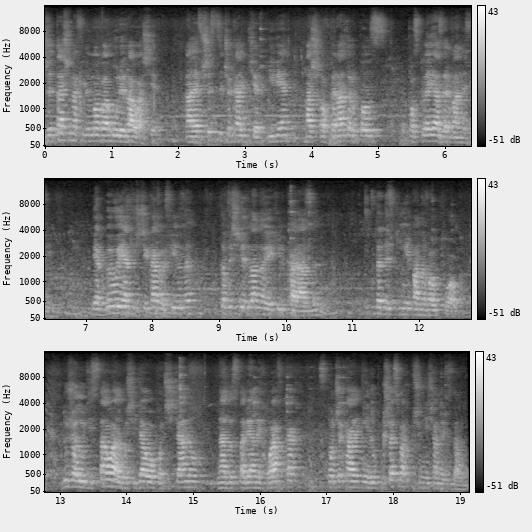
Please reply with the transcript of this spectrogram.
że taśma filmowa urywała się, ale wszyscy czekali cierpliwie, aż operator pos poskleja zerwany film. Jak były jakieś ciekawe filmy, to wyświetlano je kilka razy. Wtedy w kinie panował tłok. Dużo ludzi stało albo siedziało pod ścianą na dostawianych ławkach z poczekalni lub krzesłach przyniesionych z domu.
